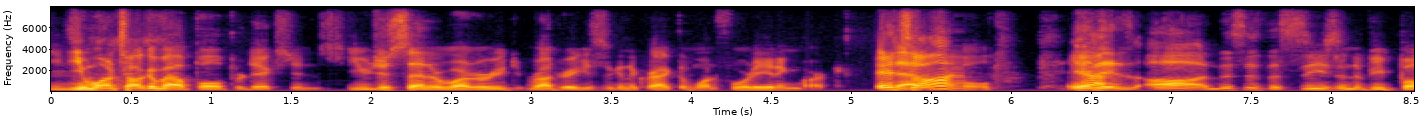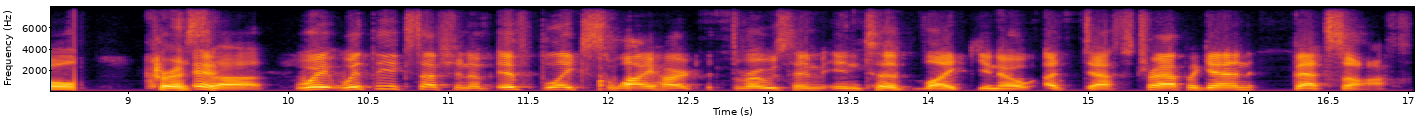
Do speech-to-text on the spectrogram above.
You want to talk about bold predictions? You just said Rodriguez Rodriguez is going to crack the 140 inning mark. It's That is on. bold. Yeah. It is on. This is the season to be bold. Chris, Hey. uh, With, with the exception of if Blake Swihart throws him into like you know a death trap again, bets off.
